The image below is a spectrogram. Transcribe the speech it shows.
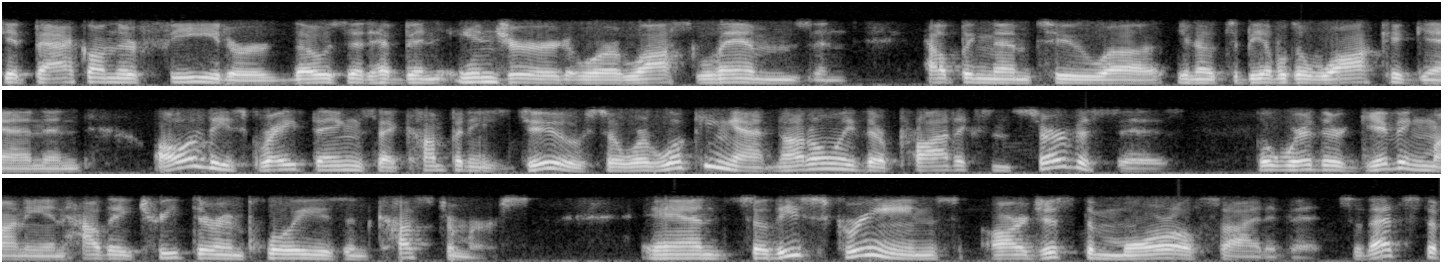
get back on their feet or those that have been injured or lost limbs and helping them to uh, you know to be able to walk again. And all of these great things that companies do. So we're looking at not only their products and services but where they're giving money and how they treat their employees and customers. And so these screens are just the moral side of it. So that's the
